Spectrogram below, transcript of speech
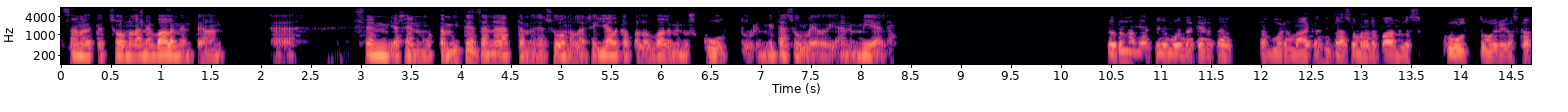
sanoit, että suomalainen valmentaja on sen ja sen, mutta miten sä näet tämmöisen suomalaisen jalkapallon valmennuskulttuurin? Mitä sulle on jäänyt mieleen? No, tätä olen miettinyt monta kertaa tämän vuoden aikana, mitä on suomalainen valmennuskulttuuri, koska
